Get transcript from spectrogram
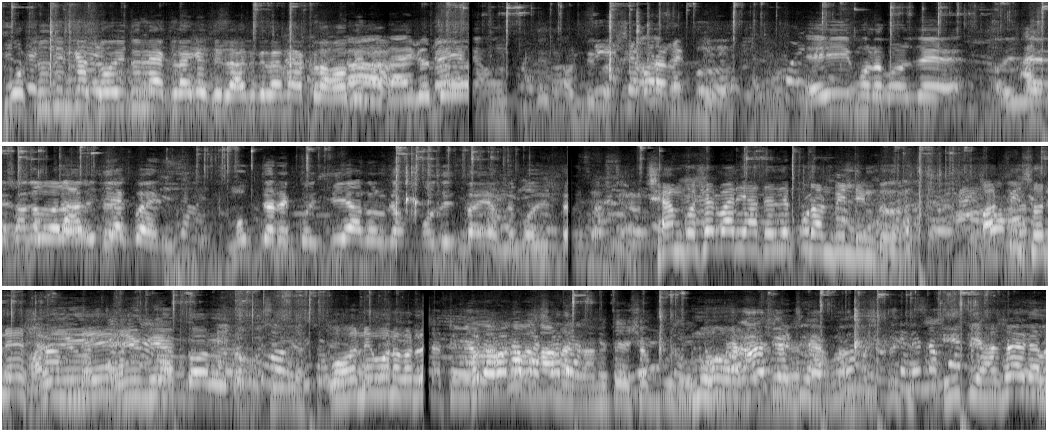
পরশু দিনকে শহীদুল একলা গেছিল আমি গেলাম একলা হবে না এই মনে করো যে ওই যে সকালবেলা আমি যে একবার মুখদারে কইছি আর মজিদ ভাই আছে মজিদ ভাই শ্যাম ঘোষের বাড়ি হাতে যে পুরান বিল্ডিং তো। তার পিছনে সামনে ইউনিয়ন দল ওটা ওখানে মনে করে আমি তো এসব বুঝি ইতিহাস হয়ে গেল।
